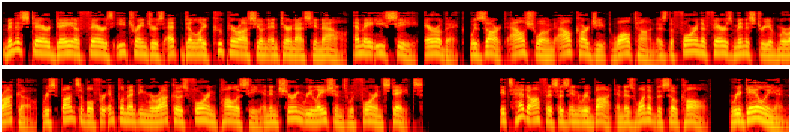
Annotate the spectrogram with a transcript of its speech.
Ministère des Affaires étrangères et de la coopération internationale, MAEC, Arabic, Wazart al-Shwoun al-Kharjit Waltan is the Foreign Affairs Ministry of Morocco, responsible for implementing Morocco's foreign policy and ensuring relations with foreign states. Its head office is in Rabat and is one of the so-called «regalian»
